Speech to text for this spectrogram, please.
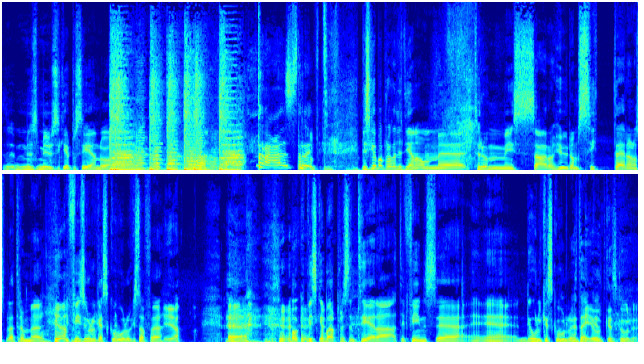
mus- musiker på scen då. Vi ska bara prata lite grann om eh, trummisar och hur de sitter när de spelar trummor. Det finns olika skolor, Kristoffer. Ja. Eh, och vi ska bara presentera att det finns eh, eh, det olika skolor helt enkelt. olika skolor.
